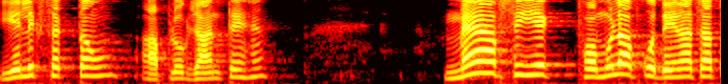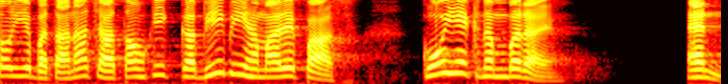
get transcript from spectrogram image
ये लिख सकता हूँ, आप लोग जानते हैं। मैं आपसे ये फॉर्मूला आपको देना चाहता हूँ ये बताना चाहता हूँ कि कभी भी हमारे पास कोई एक नंबर आए एन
